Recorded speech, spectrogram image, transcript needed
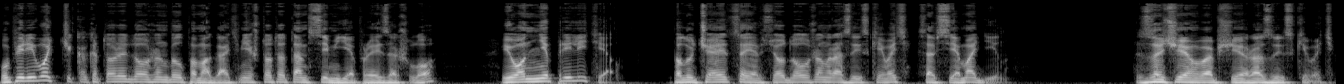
У переводчика, который должен был помогать мне, что-то там в семье произошло, и он не прилетел. Получается, я все должен разыскивать совсем один. Зачем вообще разыскивать?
